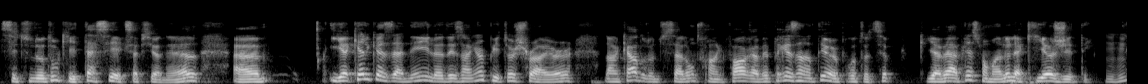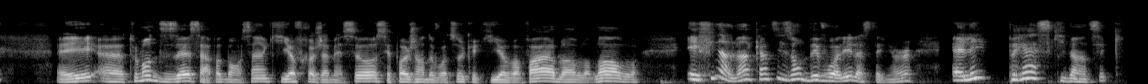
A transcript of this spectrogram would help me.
c'est une auto qui est assez exceptionnelle. Euh, il y a quelques années, le designer Peter Schreier, dans le cadre du salon de Francfort, avait présenté un prototype qu'il avait appelé à ce moment-là la Kia GT. Mm-hmm. Et euh, tout le monde disait, ça n'a pas de bon sens, Kia fera jamais ça, c'est pas le genre de voiture que Kia va faire, blablabla. Bla, bla. Et finalement, quand ils ont dévoilé la Stinger, elle est presque identique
